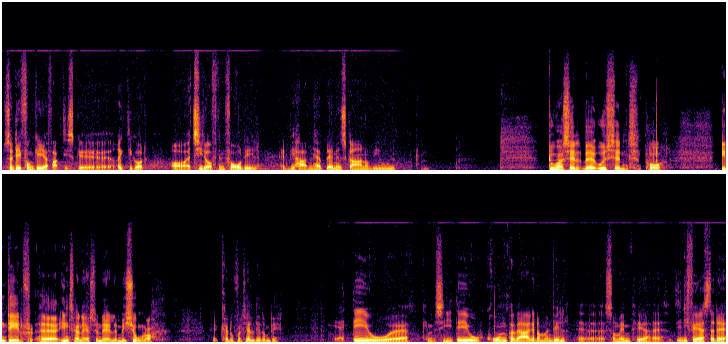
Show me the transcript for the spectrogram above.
Så det fungerer faktisk øh, rigtig godt, og er tit ofte en fordel, at vi har den her blandede skare, når vi er ude. Du har selv været udsendt på en del øh, internationale missioner. Kan du fortælle lidt om det? Ja, det er jo, øh, kan man sige, det er jo kronen på værket, om man vil, øh, som MP. Altså, det er de færreste, der,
